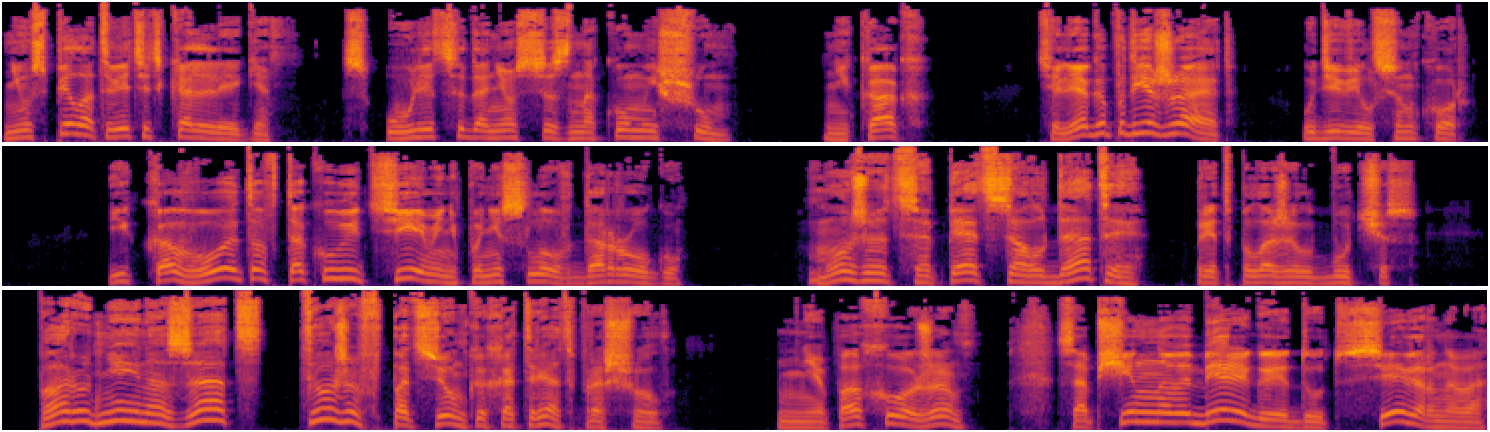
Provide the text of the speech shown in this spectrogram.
не успел ответить коллеге. С улицы донесся знакомый шум. «Никак. Телега подъезжает», — удивился Нкор. «И кого это в такую темень понесло в дорогу?» «Может, опять солдаты?» — предположил Бутчес. «Пару дней назад тоже в подсемках отряд прошел». «Не похоже. С общинного берега идут, с северного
